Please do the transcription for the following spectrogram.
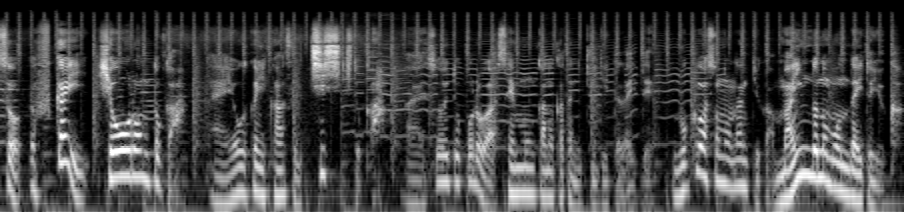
そう、深い評論とか、えー洋楽に関する知識とか、えーそういうところは専門家の方に聞いていただいて、僕はその、なんていうか、マインドの問題というか、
